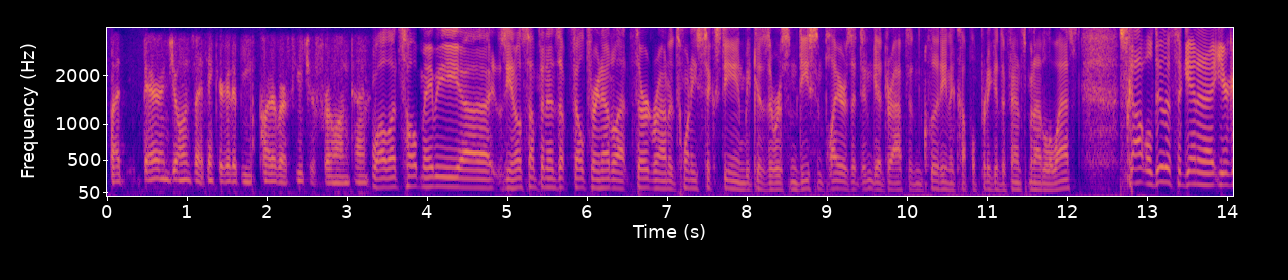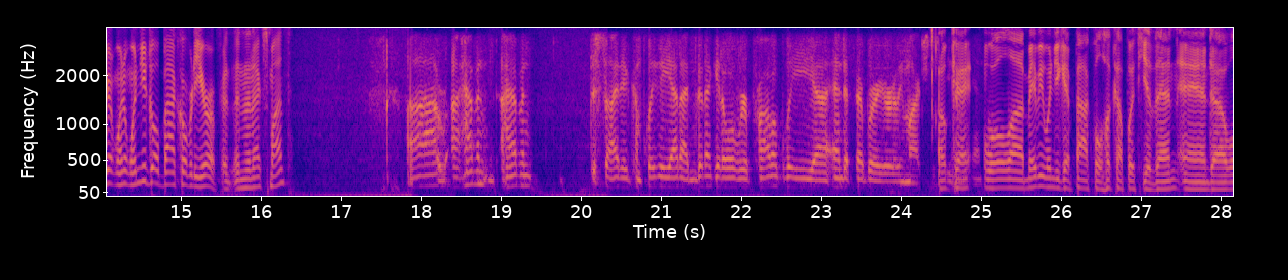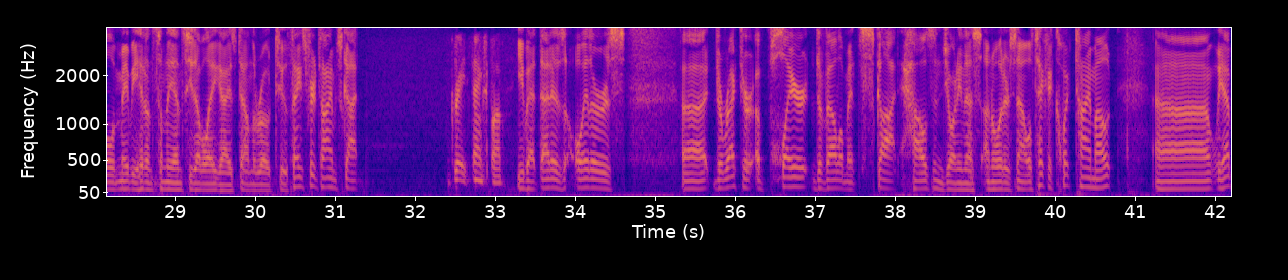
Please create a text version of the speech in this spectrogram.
but Bear and Jones, I think, are going to be part of our future for a long time. Well, let's hope maybe uh, you know something ends up filtering out of that third round of 2016 because there were some decent players that didn't get drafted, including a couple pretty good defensemen out of the West. Scott, we'll do this again. Uh, you're when, when you go back over to Europe in, in the next month. Uh, I haven't I haven't decided completely yet. I'm going to get over probably uh, end of February, early March. Okay. Well, uh, maybe when you get back, we'll hook up with you then, and uh, we'll maybe hit on some of the NCAA guys down the road too. Thanks for your time, Scott. Great. Thanks, Bob. You bet. That is Oilers. Uh, Director of Player Development Scott Howson joining us on Oilers Now. We'll take a quick timeout. Uh, we have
